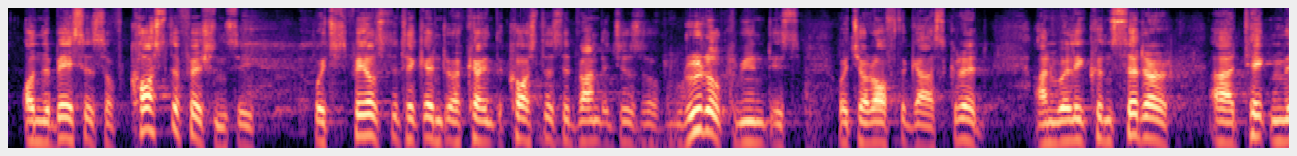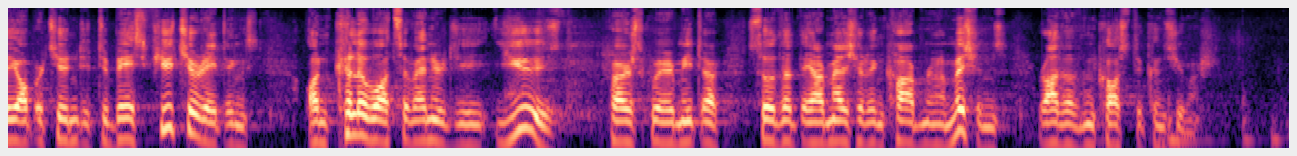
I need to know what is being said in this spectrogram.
on the basis of cost efficiency which fails to take into account the cost disadvantages of rural communities which are off the gas grid? And will he consider uh, taking the opportunity to base future ratings on kilowatts of energy used per square metre so that they are measuring carbon emissions rather than cost to consumers?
